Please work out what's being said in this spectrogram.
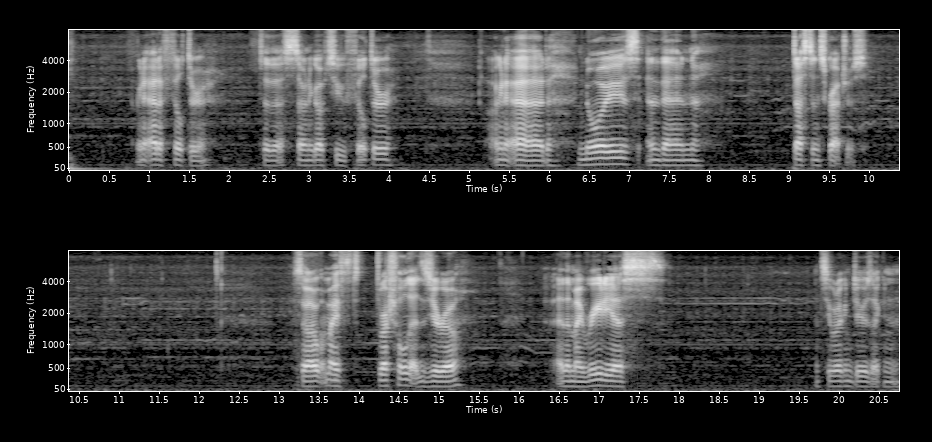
I'm going to add a filter to this. So I'm going to go up to filter, I'm going to add noise and then dust and scratches. So I want my th threshold at zero and then my radius Let's see what I can do is I can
